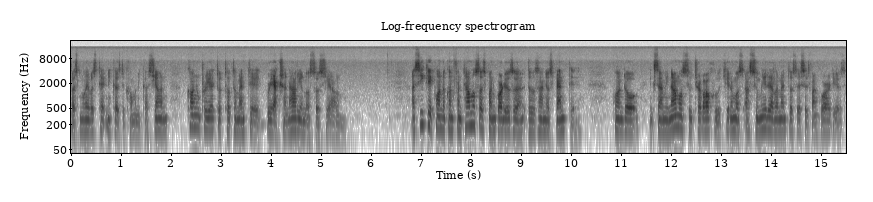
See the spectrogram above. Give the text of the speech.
las nuevas técnicas de comunicación, con un proyecto totalmente reaccionario en lo social. Así que cuando confrontamos las vanguardias de los años 20, cuando examinamos su trabajo y queremos asumir elementos de esas vanguardias,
